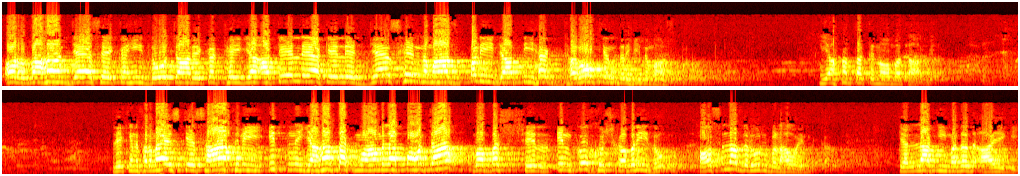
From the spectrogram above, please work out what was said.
اور وہاں جیسے کہیں دو چار اکٹھے یا اکیلے اکیلے جیسے نماز پڑھی جاتی ہے، گھروں کے اندر ہی نماز پڑھو۔ یہاں تک نوبت آ گئی۔ لیکن فرمایا، اس کے ساتھ بھی اتنے یہاں تک معاملہ پہنچا وہ بشر ان کو خوشخبری دو۔ حوصلہ ضرور بڑھاؤ ان کا کہ اللہ کی مدد آئے گی۔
